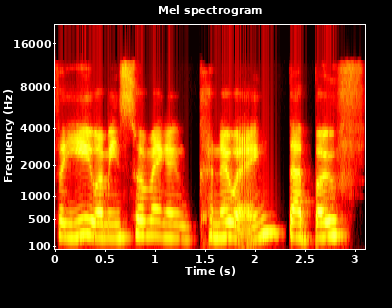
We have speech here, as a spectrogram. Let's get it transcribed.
for you I mean swimming and canoeing they're both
